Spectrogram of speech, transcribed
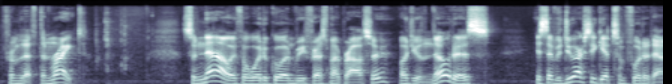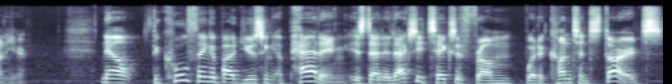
from left and right. So now if I were to go and refresh my browser, what you'll notice is that we do actually get some footer down here. Now, the cool thing about using a padding is that it actually takes it from where the content starts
